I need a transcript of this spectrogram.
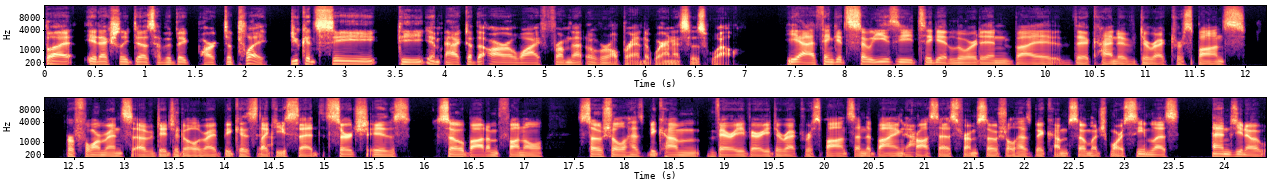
But it actually does have a big part to play. You can see the impact of the ROI from that overall brand awareness as well. Yeah, I think it's so easy to get lured in by the kind of direct response performance of digital, right? Because, yeah. like you said, search is so bottom funnel. Social has become very, very direct response, and the buying yeah. process from social has become so much more seamless. And, you know,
